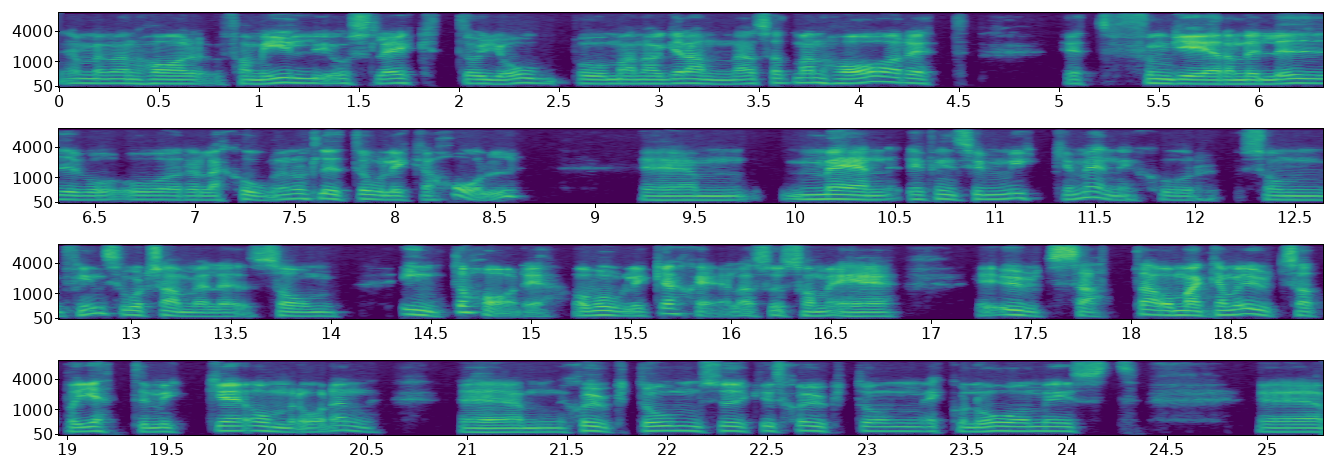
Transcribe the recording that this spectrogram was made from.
ja, men man har familj och släkt och jobb och man har grannar så att man har ett, ett fungerande liv och, och relationer åt lite olika håll. Ehm, men det finns ju mycket människor som finns i vårt samhälle som inte har det av olika skäl, alltså som är, är utsatta och man kan vara utsatt på jättemycket områden. Eh, sjukdom, psykisk sjukdom, ekonomiskt. Eh,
